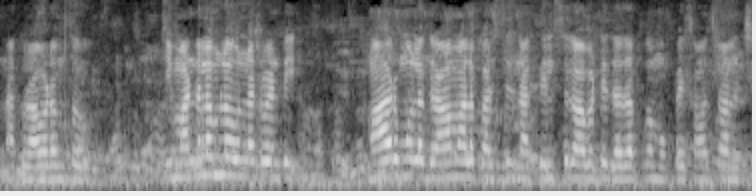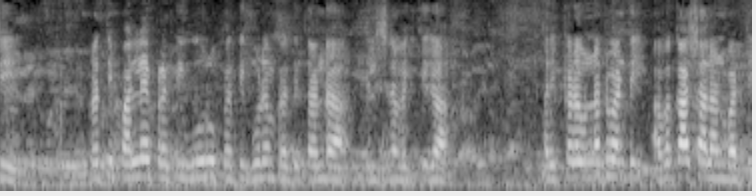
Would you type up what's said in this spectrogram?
నాకు రావడంతో ఈ మండలంలో ఉన్నటువంటి మారుమూల గ్రామాల పరిస్థితి నాకు తెలుసు కాబట్టి దాదాపుగా ముప్పై సంవత్సరాల నుంచి ప్రతి పల్లె ప్రతి ఊరు ప్రతి గూడెం ప్రతి తండ తెలిసిన వ్యక్తిగా. మరి ఇక్కడ ఉన్నటువంటి అవకాశాలను బట్టి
